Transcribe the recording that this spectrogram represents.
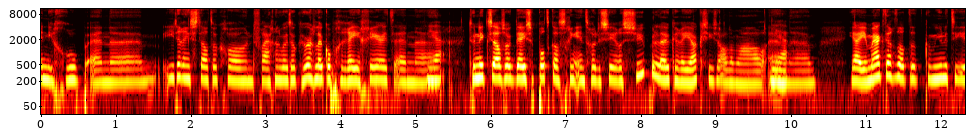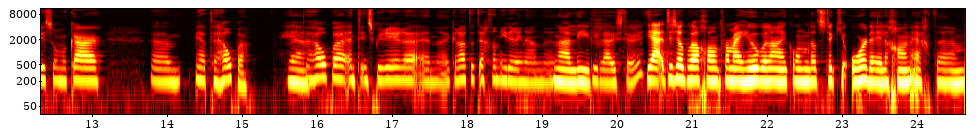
in die groep. En ehm, iedereen stelt ook gewoon vragen. En er wordt ook heel erg leuk op gereageerd. En eh, ja. toen ik zelfs ook deze podcast ging introduceren, super leuke reacties allemaal. En Ja. ja. ja, je merkt echt dat het community is om elkaar ehm, ja, te helpen. Te Ja, helpen en te inspireren. En eh, ik raad het echt aan iedereen aan eh, nou lief. die luistert. Ja, het is ook wel gewoon voor mij heel belangrijk om dat stukje oordelen gewoon echt. ehm,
